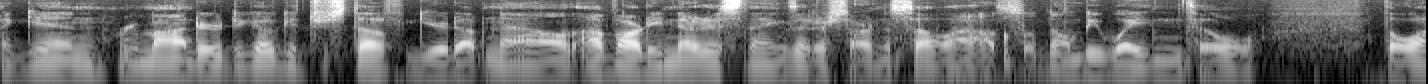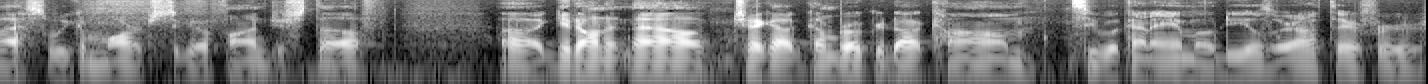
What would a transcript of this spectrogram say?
Again, reminder to go get your stuff geared up now. I've already noticed things that are starting to sell out, so don't be waiting until the last week of March to go find your stuff. Uh, get on it now. Check out gunbroker.com. See what kind of ammo deals are out there for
